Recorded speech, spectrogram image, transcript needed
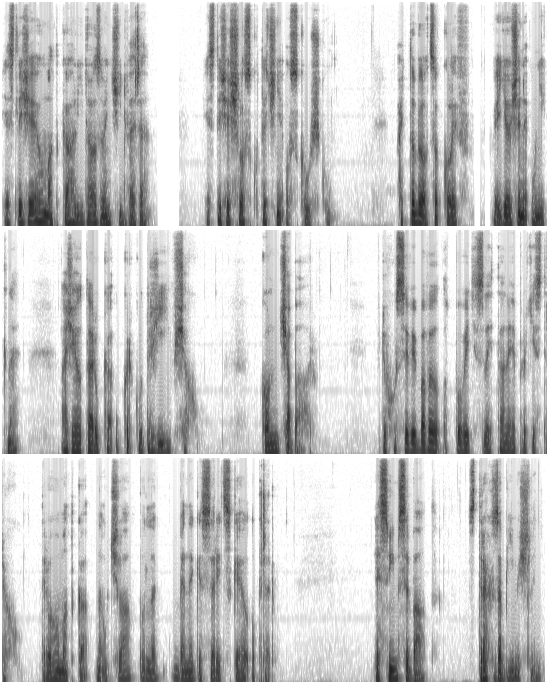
Jestliže jeho matka hlídala zvenčí dveře, jestliže šlo skutečně o zkoušku, ať to bylo cokoliv, věděl, že neunikne a že ho ta ruka u krku drží v šachu. Končabár. V duchu si vybavil odpověď z litanie proti strachu, kterou ho matka naučila podle benegeserického obřadu. Nesmím se bát. Strach zabíjí myšlení.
